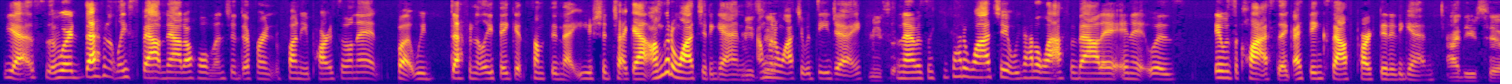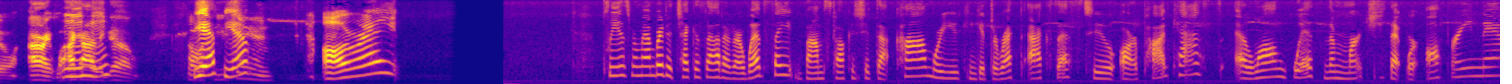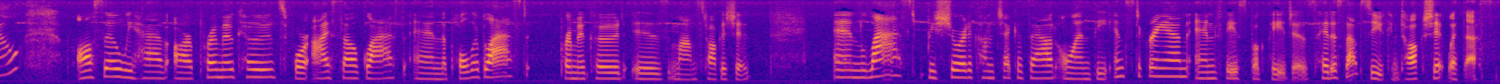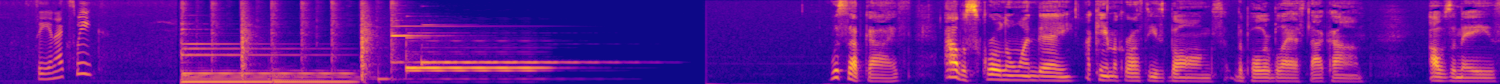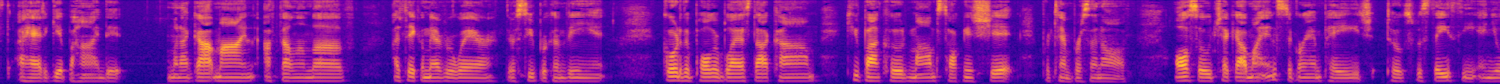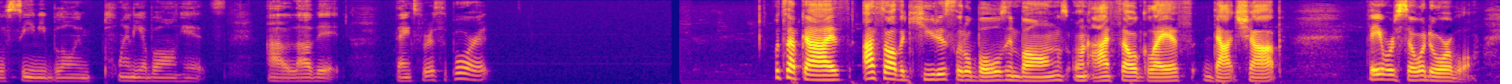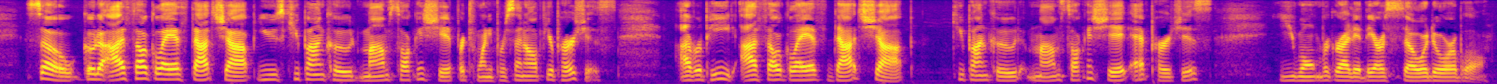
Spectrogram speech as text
Yes, we're definitely spouting out a whole bunch of different funny parts on it, but we definitely think it's something that you should check out. I'm going to watch it again. I'm going to watch it with DJ. Me too. And I was like, you got to watch it. We got to laugh about it. And it was it was a classic. I think South Park did it again. I do too. All right, well, I gotta mm-hmm. go. Talk Yep, yep. soon. All right. Please remember to check us out at our website, momstalkingshit.com, where you can get direct access to our podcasts along with the merch that we're offering now. Also, we have our promo codes for I Sell Glass and the Polar Blast. Promo code is Mom's Talking Shit. And last, be sure to come check us out on the Instagram and Facebook pages. Hit us up so you can talk shit with us. See you next week. What's up, guys? I was scrolling one day. I came across these bongs, thepolarblast.com. I was amazed. I had to get behind it. When I got mine, I fell in love. I take them everywhere. They're super convenient. Go to thepolarblast.com, coupon code Moms Talking Shit for 10% off. Also, check out my Instagram page, Tokes with Stacy, and you'll see me blowing plenty of bong hits. I love it. Thanks for the support. What's up, guys? I saw the cutest little bowls and bongs on isellglass.shop. They were so adorable. So go to isellglass.shop, use coupon code Moms Talking Shit for 20% off your purchase. I repeat, isellglass.shop, coupon code Moms Talking Shit at purchase. You won't regret it. They are so adorable.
